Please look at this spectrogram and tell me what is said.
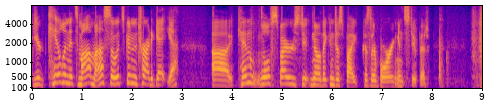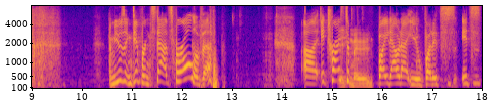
you're killing its mama, so it's gonna try to get you. Uh, can wolf spiders do? No, they can just bite because they're boring and stupid. I'm using different stats for all of them. Uh, it tries Big to mood. bite out at you, but its its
